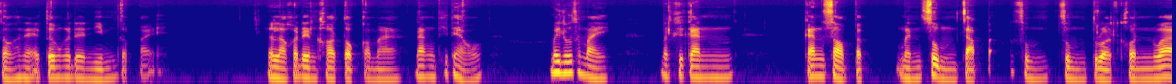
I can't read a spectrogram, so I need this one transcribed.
สองคะแนนไอ้ตัวมันก็เดินยิ้มกลับไป แล้วเราก็เดินคอตกกลับมานั่งที่แถว ไม่รู้ทำไม มันคือการการสอบแบบเหมือนสุ่มจับสุ่มสุ่มตรวจคนว่า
